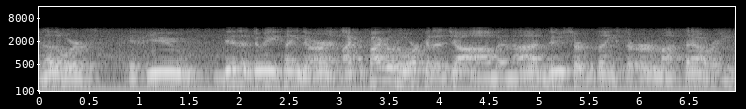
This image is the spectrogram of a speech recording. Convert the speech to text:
In other words, if you didn't do anything to earn it, like if I go to work at a job and I do certain things to earn my salary,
